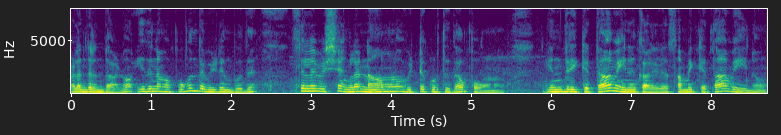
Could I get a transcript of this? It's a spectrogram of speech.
வளர்ந்துருந்தாலும் இது நம்ம புகுந்த வீடுங்கும்போது சில விஷயங்களை நாமளும் விட்டு கொடுத்து தான் போகணும். எந்திரிக்கத்தான் வேணும் காலையில் சமைக்கத்தான் வேணும்.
